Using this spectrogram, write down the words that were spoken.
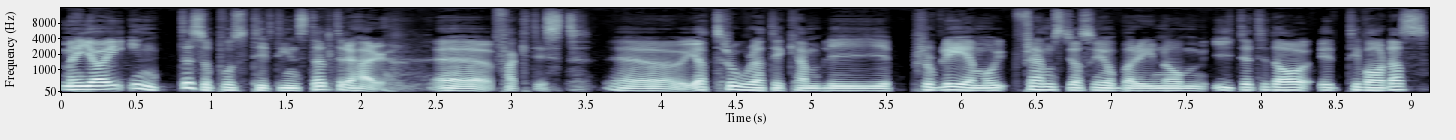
Men jag är inte så positivt inställd till det här eh, faktiskt. Eh, jag tror att det kan bli problem och främst jag som jobbar inom IT till, dag, till vardags.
